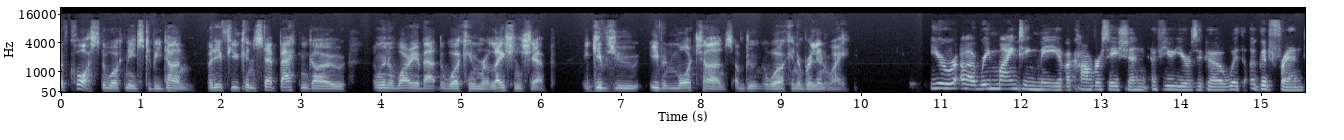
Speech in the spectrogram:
of course, the work needs to be done. But if you can step back and go, I'm going to worry about the working relationship, it gives you even more chance of doing the work in a brilliant way. You're uh, reminding me of a conversation a few years ago with a good friend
